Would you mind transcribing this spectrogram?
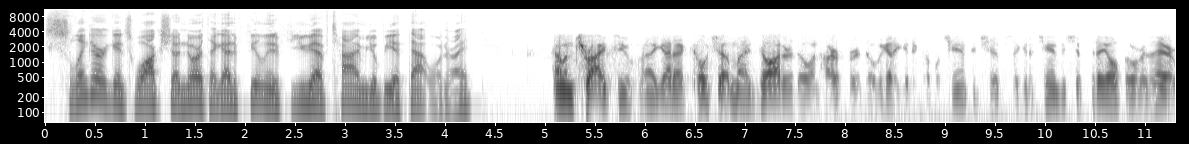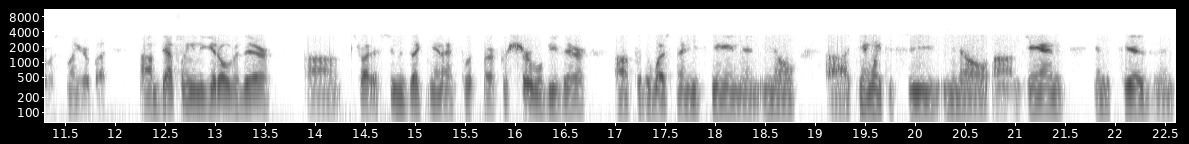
Slinger against Waukesha North. I got a feeling if you have time, you'll be at that one, right? I'm gonna try to. I gotta coach up my daughter though in Hartford. Though we got to get a couple championships. I get a championship today, hope over there with Slinger. But I'm definitely gonna get over there. Uh, try to as soon as I can. I for, for sure will be there uh, for the West Bend East game, and you know uh, I can't wait to see you know um, Jan and the kids and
